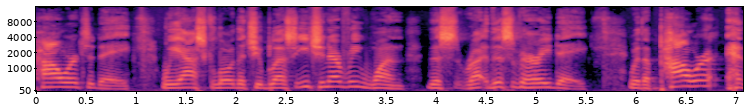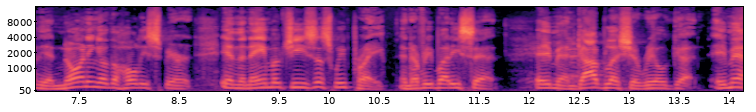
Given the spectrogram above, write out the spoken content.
power today. We ask, Lord, that you bless each and every one this, this very day with the power and the anointing of the Holy Spirit. In the name of Jesus, we pray. And everybody said, Amen. Amen. God bless you real good. Amen.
